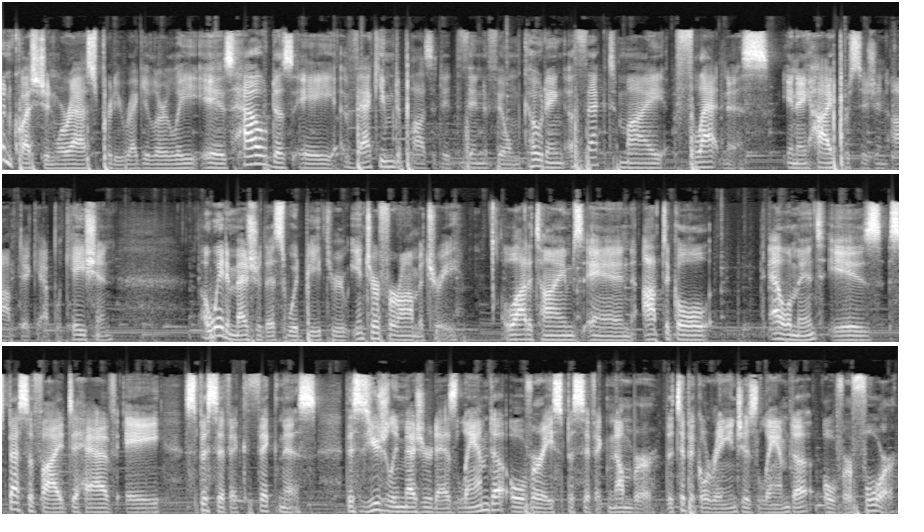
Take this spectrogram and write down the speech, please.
One question we're asked pretty regularly is how does a vacuum deposited thin film coating affect my flatness in a high precision optic application? A way to measure this would be through interferometry. A lot of times, an optical element is specified to have a specific thickness. This is usually measured as lambda over a specific number. The typical range is lambda over 4.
